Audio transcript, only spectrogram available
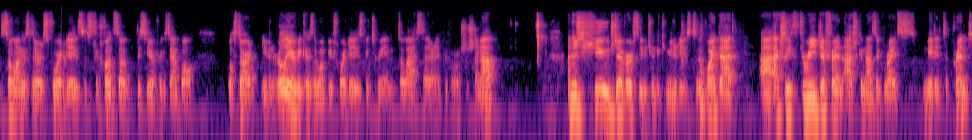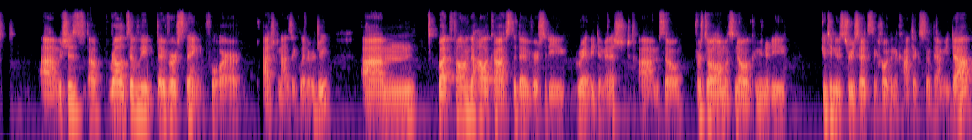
so long as there's four days of Slichot. So this year, for example, we'll start even earlier because there won't be four days between the last Saturday night before Rosh Hashanah. And there's huge diversity between the communities to the point that uh, actually three different Ashkenazic rites made it to print, uh, which is a relatively diverse thing for Ashkenazic liturgy. Um, but following the Holocaust, the diversity greatly diminished. Um, so first of all, almost no community continues to recite Slichot in the context of the Amidah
